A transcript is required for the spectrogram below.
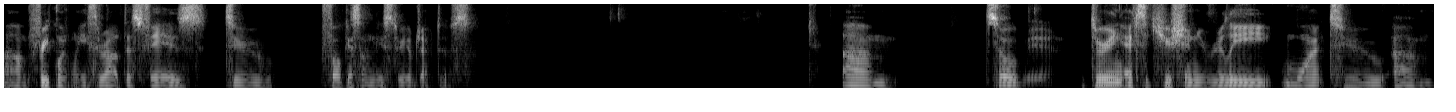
um, frequently throughout this phase to focus on these three objectives. Um, so eh, during execution, you really want to um,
